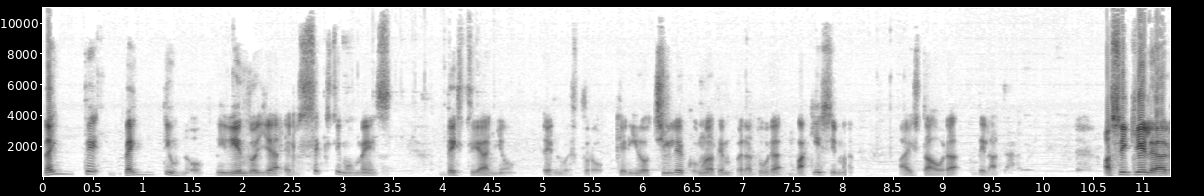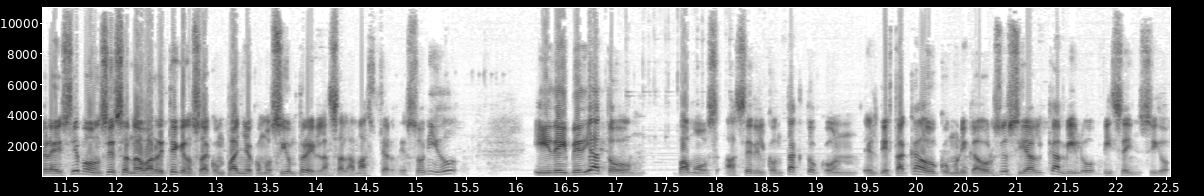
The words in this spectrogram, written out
2021, viviendo ya el séptimo mes de este año en nuestro querido Chile con una temperatura bajísima a esta hora de la tarde. Así que le agradecemos a don César Navarrete que nos acompaña como siempre en la sala máster de sonido y de inmediato vamos a hacer el contacto con el destacado comunicador social Camilo Vicencio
